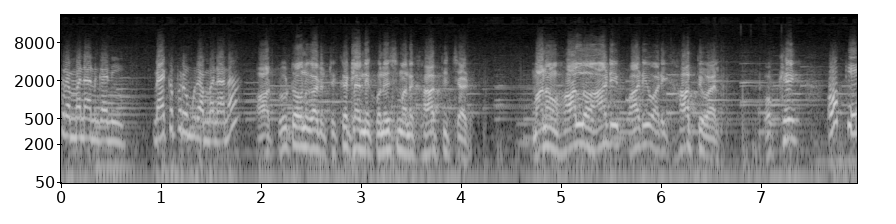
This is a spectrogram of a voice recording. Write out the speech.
ప్రోగ్రామ్ రమ్మన్నాను గాని మేకప్ రూమ్ రమ్మన్నానా? ఆ టూ టౌన్ గారి టికెట్లన్నీ కొనేసి మనకు హాత్ ఇచ్చాడు. మనం హాల్లో ఆడి పాడి వాడికి హాత్ ఇవ్వాలి. ఓకే? ఓకే.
